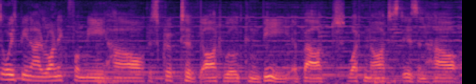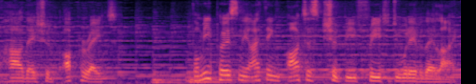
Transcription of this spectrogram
It's always been ironic for me how prescriptive the art world can be about what an artist is and how, how they should operate. For me personally, I think artists should be free to do whatever they like,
